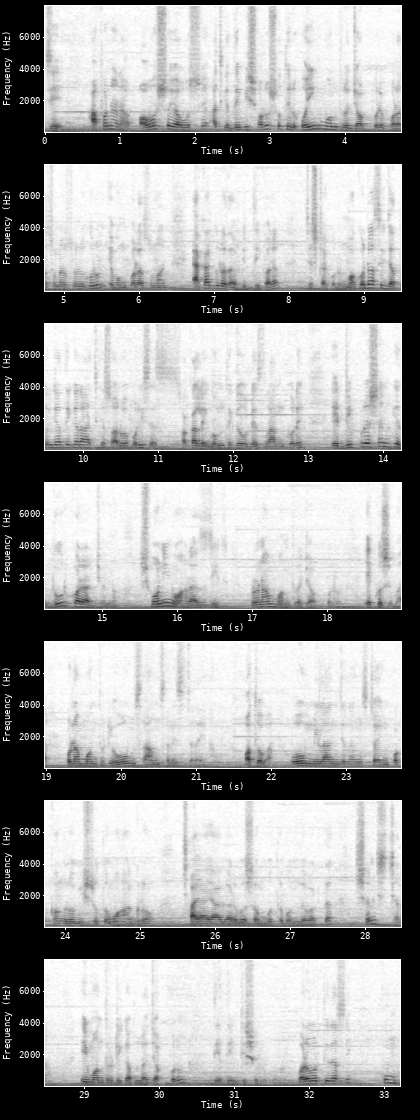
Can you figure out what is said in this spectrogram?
যে আপনারা অবশ্যই অবশ্যই আজকে দেবী সরস্বতীর ঐং মন্ত্র জপ করে পড়াশোনা শুরু করুন এবং পড়াশোনায় একাগ্রতা বৃদ্ধি করার চেষ্টা করুন। মকর রাশি জাতক জাতিকারা আজকে সর্বপরিশেষ সকালে ঘুম থেকে উঠে স্নান করে এই ডিপ্রেশনকে দূর করার জন্য শনি মহারাজজির প্রণাম মন্ত্র জপ করুন। একুশ বার। প্রণাম মন্ত্রটি ওম সাম শনিশ্চরাই নাম। অথবা ওম নীলাঞ্জনাং পক্ষং রবিশ্রুত মহাগ্রহ ছায়া গর্ভসম্ভূত বন্দে ভক্তা শনিশ্চরাম। এই মন্ত্রটিকে আপনারা জপ করুন, দিয়ে দিনটি শুরু করুন। পরবর্তী রাশি কুম্ভ।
